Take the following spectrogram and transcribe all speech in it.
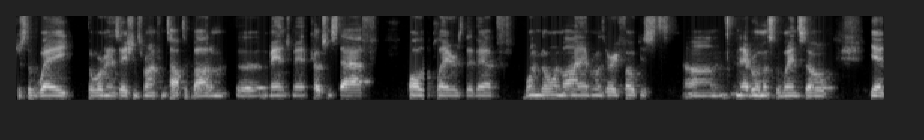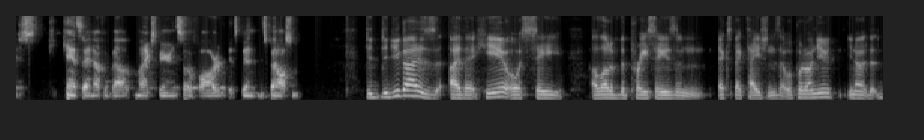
just the way the organization's run from top to bottom, the management, coaching staff, all the players that they have one goal in mind. Everyone's very focused, um, and everyone wants to win. So, yeah, just can't say enough about my experience so far. It's been it's been awesome. Did Did you guys either hear or see a lot of the preseason expectations that were put on you. You know,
